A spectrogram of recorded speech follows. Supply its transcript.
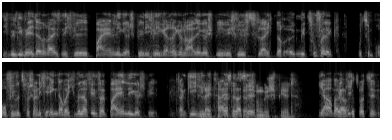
Ich will die Welt anreisen, ich will Bayernliga spielen, ich will Regionalliga spielen, ich will es vielleicht noch irgendwie zufällig Gut, zum Profi wird es wahrscheinlich eng, aber ich will auf jeden Fall Bayernliga spielen. Dann gehe ich Vielleicht in die Kreisklasse. Hat er das ja schon gespielt. Ja, aber ja, dann gehe ich trotzdem,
